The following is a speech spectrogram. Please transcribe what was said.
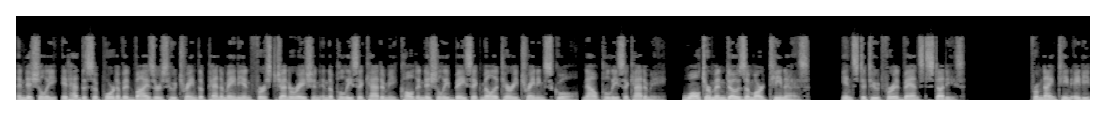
Initially, it had the support of advisors who trained the Panamanian first generation in the police academy called initially Basic Military Training School, now Police Academy, Walter Mendoza Martinez Institute for Advanced Studies. From 1982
